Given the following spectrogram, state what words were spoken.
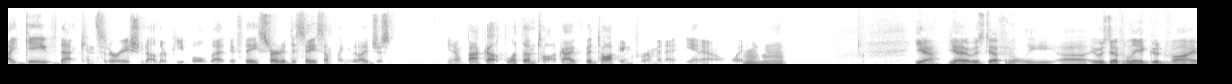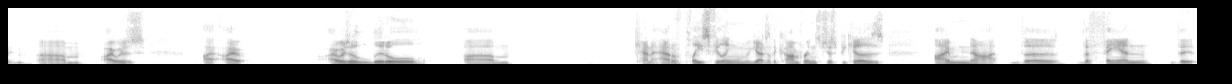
I gave that consideration to other people that if they started to say something that i just you know back up let them talk i've been talking for a minute you know like, hmm Yeah, yeah, it was definitely uh, it was definitely a good vibe. Um, I was I, I I was a little um, kind of out of place feeling when we got to the conference, just because I'm not the the fan that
